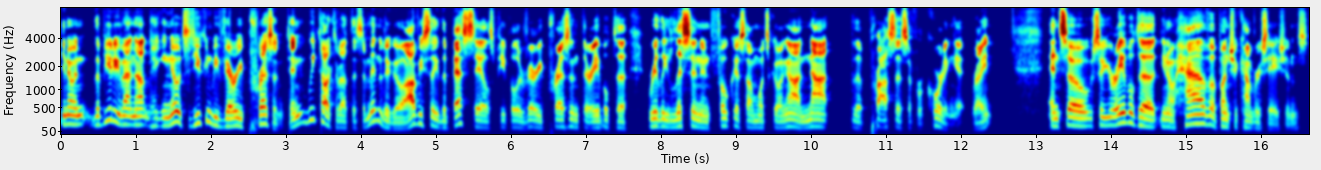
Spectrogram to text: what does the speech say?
You know, and the beauty about not taking notes is you can be very present. And we talked about this a minute ago. Obviously, the best salespeople are very present. They're able to really listen and focus on what's going on, not the process of recording it, right? And so so you're able to, you know, have a bunch of conversations.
